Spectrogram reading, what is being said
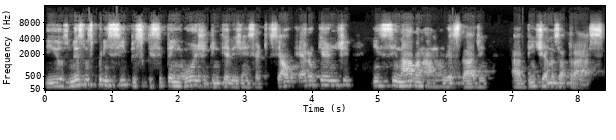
e os mesmos princípios que se tem hoje de inteligência artificial era o que a gente ensinava na universidade há 20 anos atrás.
